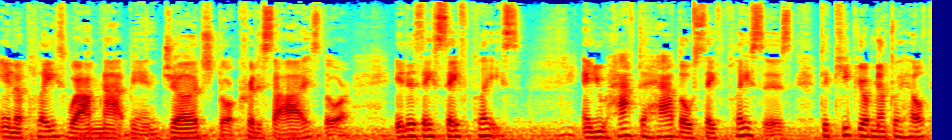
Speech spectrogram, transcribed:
in a place where I'm not being judged or criticized, or it is a safe place. And you have to have those safe places to keep your mental health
